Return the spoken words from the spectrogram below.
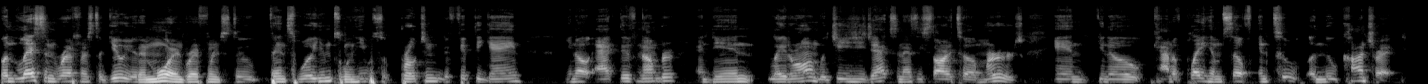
but less in reference to Gilyard and more in reference to Vince Williams when he was approaching the 50 game you know, active number. And then later on with GG Jackson as he started to emerge and, you know, kind of play himself into a new contract.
